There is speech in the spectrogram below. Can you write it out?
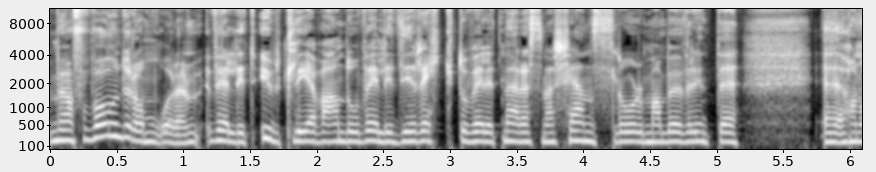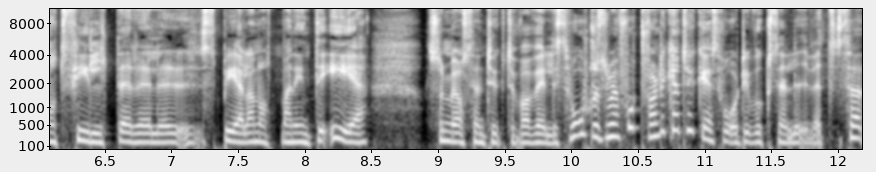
man får vara under de åren väldigt utlevande och väldigt direkt och väldigt nära sina känslor. Man behöver inte eh, ha något filter eller spela något man inte är, som jag sen tyckte var väldigt svårt och som jag fortfarande kan tycka är svårt i vuxenlivet. Så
